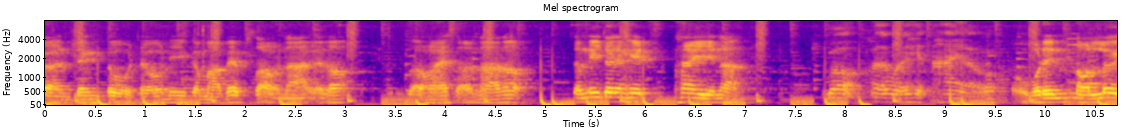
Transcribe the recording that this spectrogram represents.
การแต่งตัวเจ้านี่ก็มาแบบสาวนาเลยเนาะสาวให้สาวนาเนาะจำนี้เจ้ายังเฮ็ดให้อยู่น่ะก็เขาจะมาเห็ดให้แล้วโอ้บ่ได้นอนเลย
